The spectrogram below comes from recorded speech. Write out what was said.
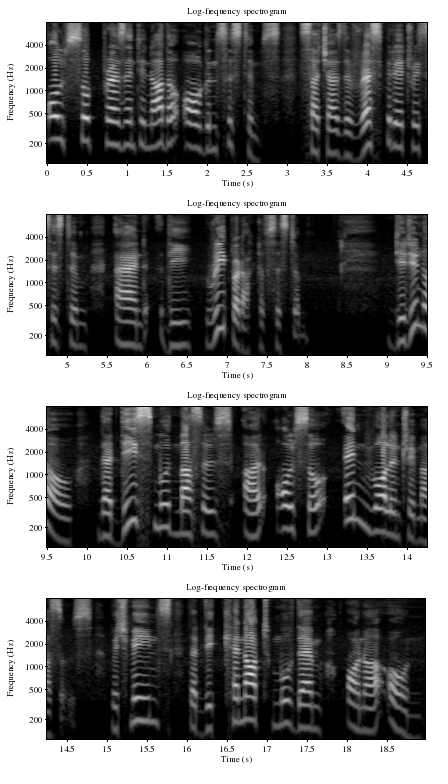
also present in other organ systems such as the respiratory system and the reproductive system. Did you know that these smooth muscles are also involuntary muscles, which means that we cannot move them on our own?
